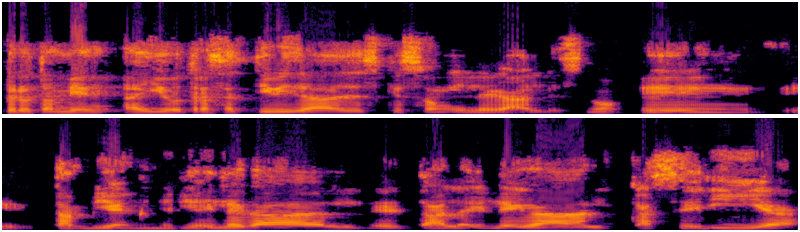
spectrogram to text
pero también hay otras actividades que son ilegales, ¿no? Eh, eh, también minería ilegal, tala ilegal, cacería,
